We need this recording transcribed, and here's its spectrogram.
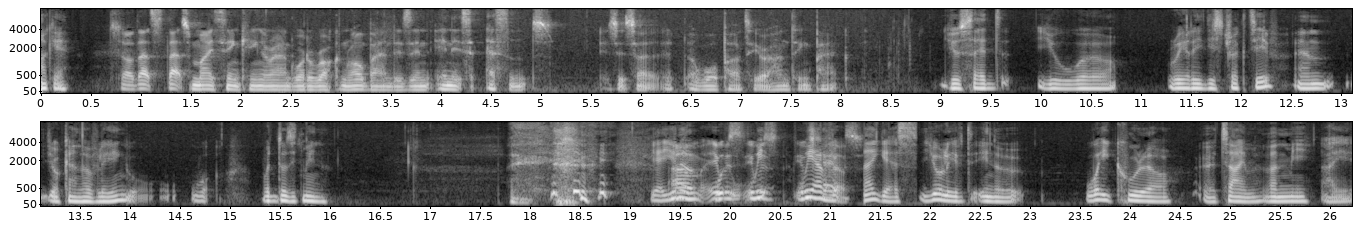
Okay. So that's that's my thinking around what a rock and roll band is in, in its essence. Is it's a, a war party or a hunting pack. You said you were really destructive and you're kind of leading. What does it mean? yeah, you know, Um, it was- it we, was- it we was have. chaos. I guess you lived in a way cooler uh, time than me. I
